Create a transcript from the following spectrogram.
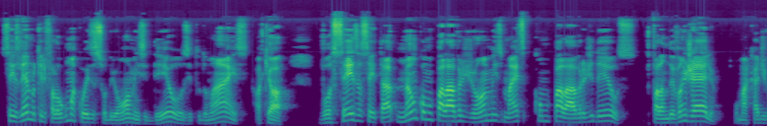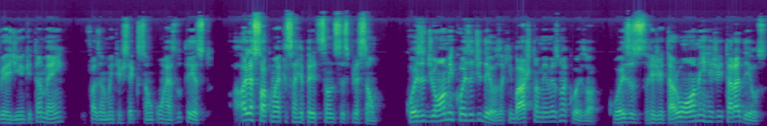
vocês lembram que ele falou alguma coisa sobre homens e Deus e tudo mais? Aqui, ó. Vocês aceitaram não como palavra de homens, mas como palavra de Deus. Falando do evangelho. Vou marcar de verdinho aqui também, fazendo uma intersecção com o resto do texto. Olha só como é que essa repetição dessa expressão. Coisa de homem, coisa de Deus. Aqui embaixo também é a mesma coisa. Ó. Coisas rejeitar o homem, rejeitar a Deus. O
